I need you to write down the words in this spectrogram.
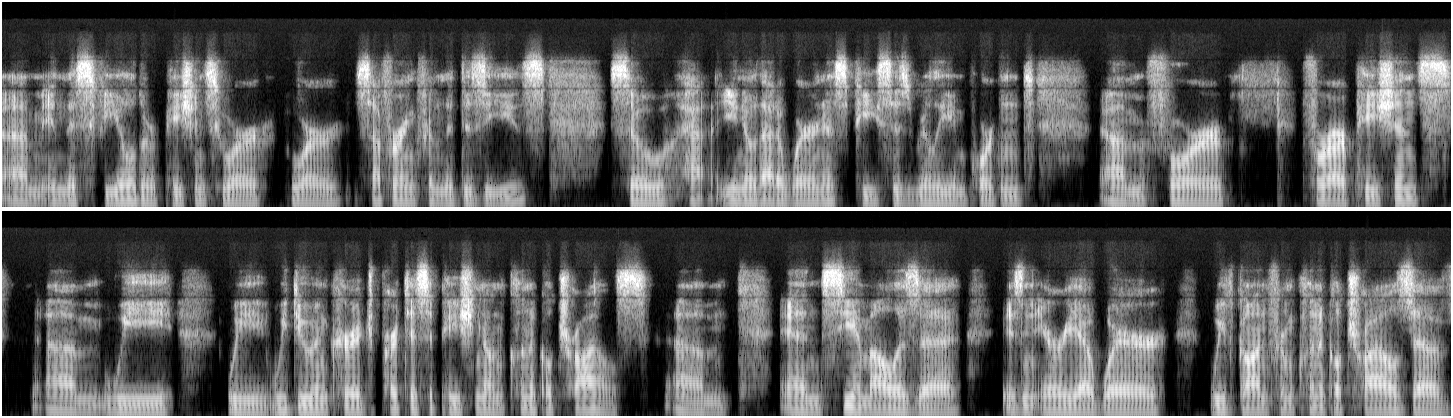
um, in this field or patients who are who are suffering from the disease so you know that awareness piece is really important um, for for our patients. Um, we we we do encourage participation on clinical trials, um, and CML is a is an area where we've gone from clinical trials of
